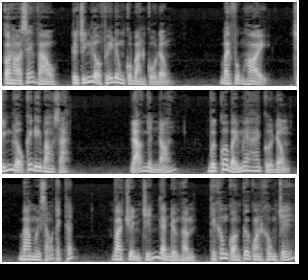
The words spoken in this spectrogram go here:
còn họ sẽ vào từ chính lộ phía đông của bàn cổ động. Bạch Phụng hỏi, chính lộ cách đi bao xa? Lão nhân nói, vượt qua 72 cửa động, 36 thạch thất và chuyển 9 lần đường hầm thì không còn cơ quan khống chế.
